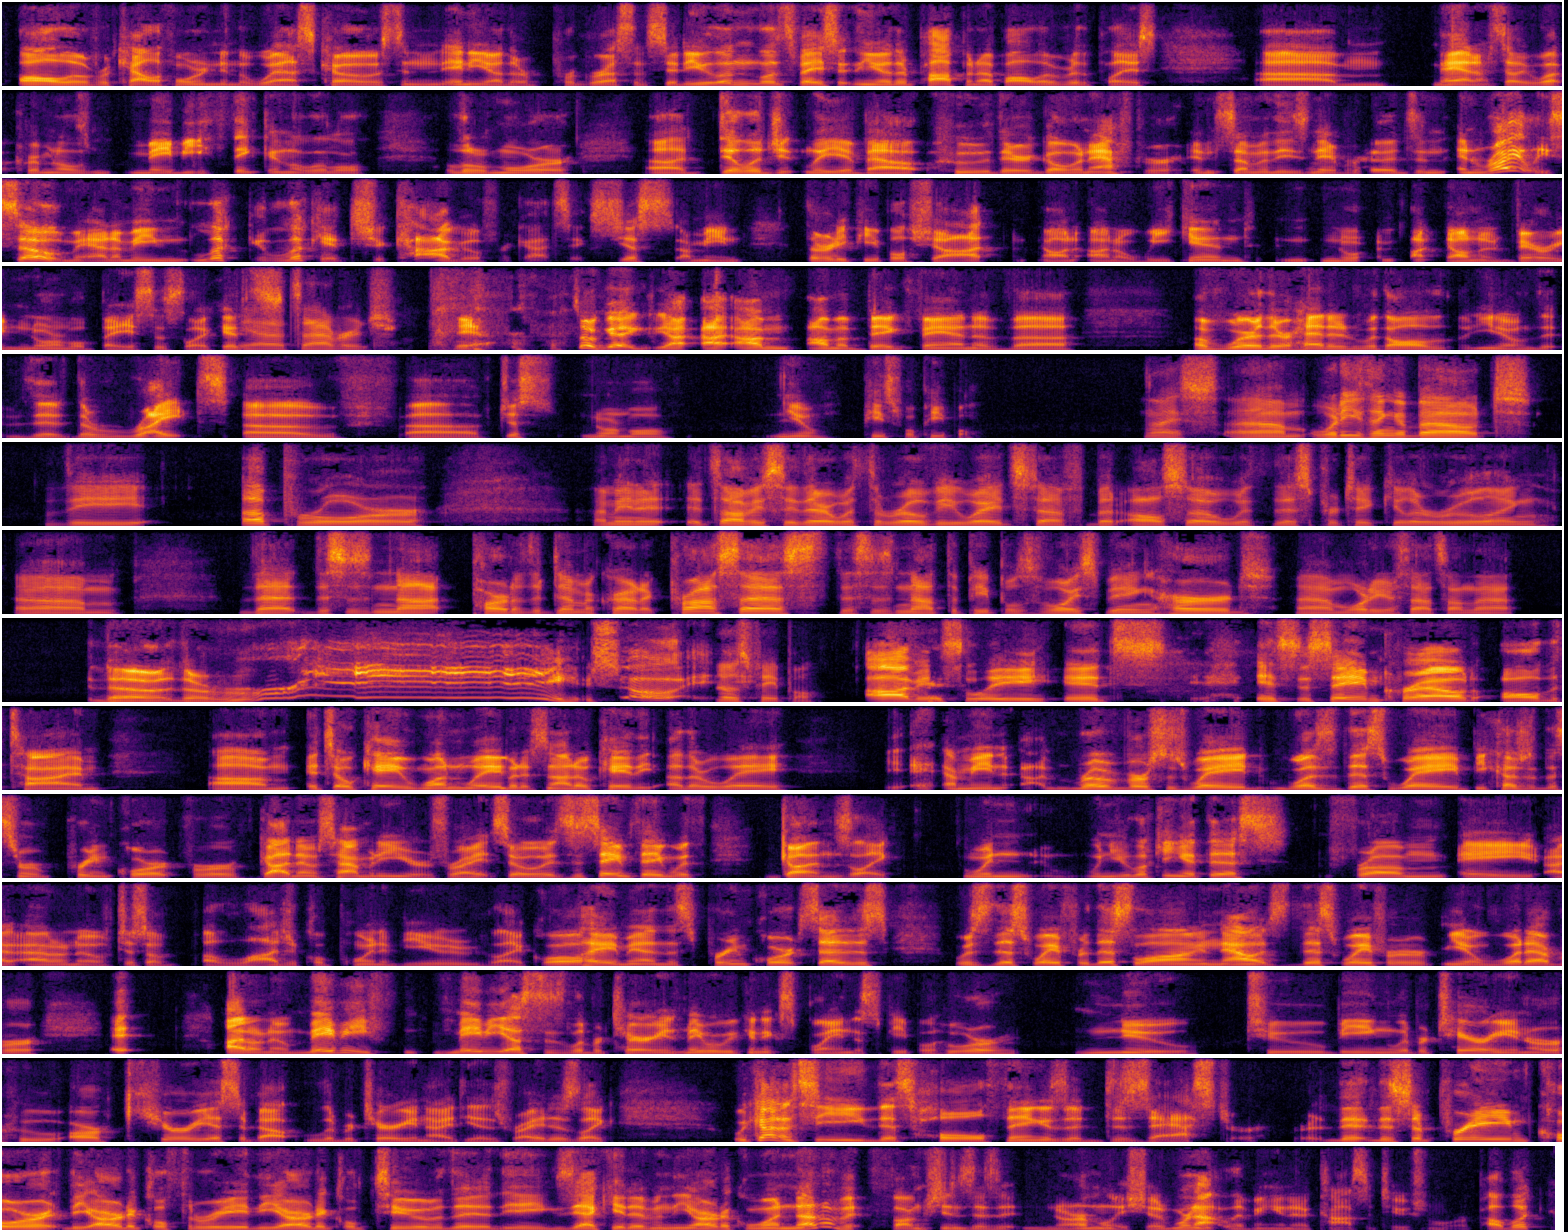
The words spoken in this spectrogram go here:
all over California and the West Coast and any other progressive city. Let's face it, you know, they're popping up all over the place. Um, man, I'll tell you what, criminals may be thinking a little, a little more uh, diligently about who they're going after in some of these neighborhoods, and and rightly so, man. I mean, look look at Chicago for God's sakes. Just, I mean, thirty people shot on on a weekend nor, on a very normal basis. Like it's yeah, that's average. yeah, so good. I, I, I'm I'm a big fan of. uh of where they're headed with all you know the the, the rights of uh just normal you know peaceful people. Nice. Um what do you think about the uproar? I mean it, it's obviously there with the roe v. Wade stuff but also with this particular ruling um that this is not part of the democratic process. This is not the people's voice being heard. Um what are your thoughts on that? The the so those people obviously it's it's the same crowd all the time. Um, it's okay one way, but it's not okay the other way. I mean, uh, Roe versus Wade was this way because of the Supreme Court for God knows how many years, right? So it's the same thing with guns. Like when when you're looking at this from a I, I don't know, just a, a, logical point of view, like, well, hey man, the Supreme Court says was this way for this long, and now it's this way for you know whatever. It I don't know. Maybe maybe us as libertarians, maybe we can explain this to people who are new to being libertarian or who are curious about libertarian ideas, right? Is like we kind of see this whole thing as a disaster. The, the, Supreme Court, the Article 3, the Article 2 of the, the executive, and the Article 1, none of it functions as it normally should. We're not living in a constitutional republic.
